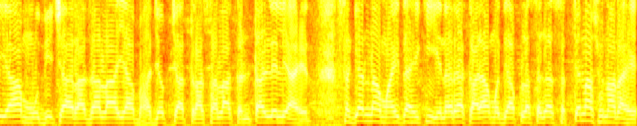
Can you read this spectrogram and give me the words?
या मोदीच्या राजाला या भाजपच्या त्रासाला कंटाळलेले आहेत. सगळ्यांना माहीत आहे की येणाऱ्या काळामध्ये आपला सगळा सत्यानाश होणार आहे.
